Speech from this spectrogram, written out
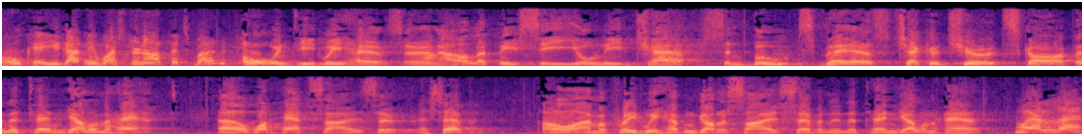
Okay, you got any western outfits, Bud? Oh, indeed we have, sir. Now, let me see. You'll need chaps and boots, vest, checkered shirt, scarf, and a 10-gallon hat. Uh, what hat size, sir? Uh, seven. Oh, I'm afraid we haven't got a size 7 in a 10-gallon hat. Well, uh,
